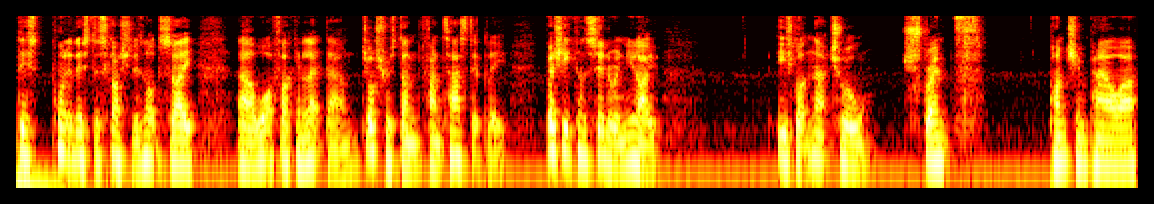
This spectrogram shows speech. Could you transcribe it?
This point of this discussion is not to say uh, what a fucking letdown. Joshua's done fantastically, especially considering, you know, he's got natural strength, punching power,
